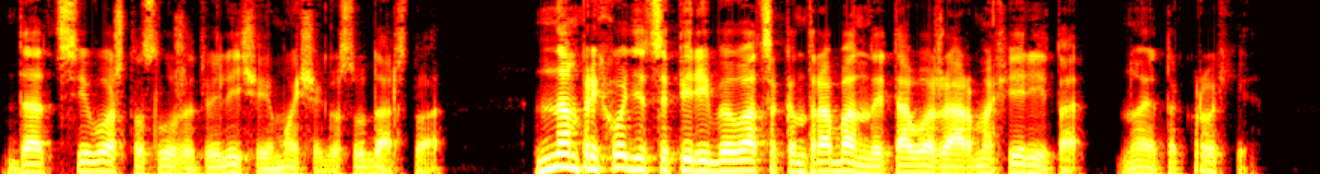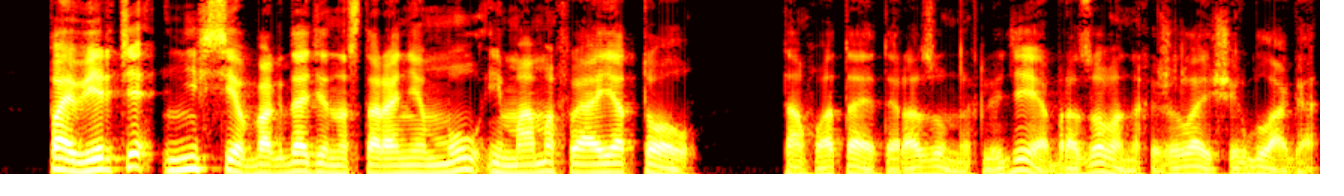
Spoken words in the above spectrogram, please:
да от всего, что служит величию и мощи государства. Нам приходится перебиваться контрабандой того же армаферита, но это крохи. Поверьте, не все в Багдаде на стороне мул, имамов и аятол. Там хватает и разумных людей, образованных и желающих блага.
